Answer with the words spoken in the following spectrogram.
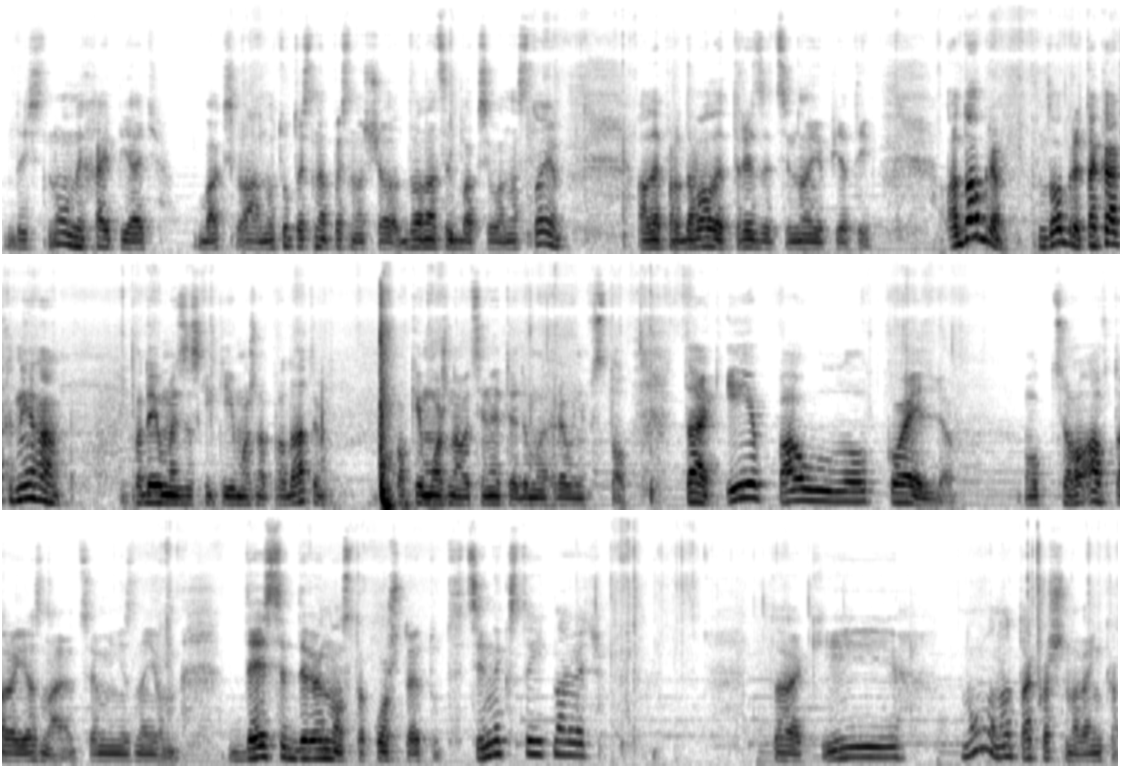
десь, ну, нехай 5 баксів. А, ну тут ось написано, що 12 баксів вона стоїть, але продавали 3 за ціною 5. А добре, добре, така книга. Подивимось, за скільки її можна продати. Поки можна оцінити, я думаю, гривень в 100. Так, і Пауло Коельо. Цього автора я знаю, це мені знайомо. 10,90 коштує тут. Цінник стоїть навіть. Так, і. Ну, вона також новенька.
